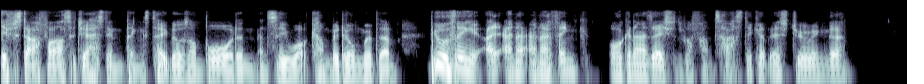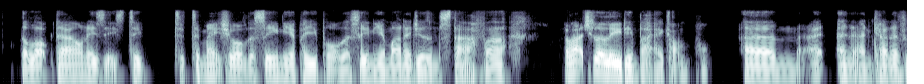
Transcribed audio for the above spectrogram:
if staff are suggesting things, take those on board and, and see what can be done with them. The other thing, and I, and I think organisations were fantastic at this during the the lockdown, is is to, to to make sure the senior people, the senior managers and staff are are actually leading by example, um, and and kind of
